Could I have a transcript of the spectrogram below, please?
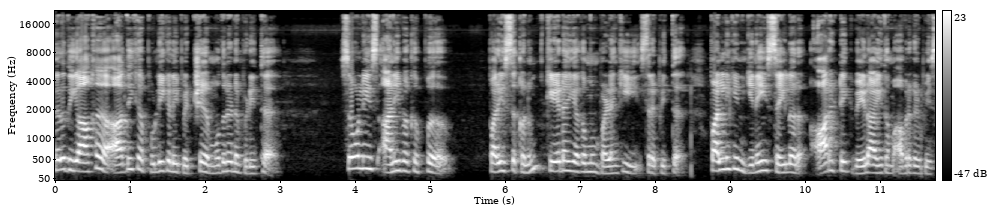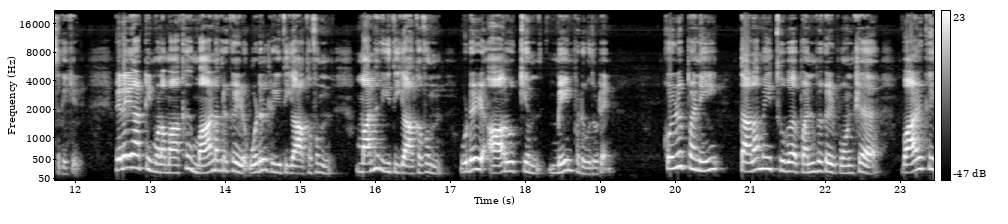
இறுதியாக அதிக புள்ளிகளை பெற்று முதலிடம் பிடித்த சோலிஸ் அணிவகுப்பு பரிசுகளும் கேடயகமும் வழங்கி சிறப்பித்து பள்ளியின் இணை செயலர் ஆர்டெக் வேலாயுதம் அவர்கள் பேசுகையில் விளையாட்டின் மூலமாக மாணவர்கள் உடல் ரீதியாகவும் மன ரீதியாகவும் உடல் ஆரோக்கியம் மேம்படுவதுடன் குழுப்பணி தலைமைத்துவ பண்புகள் போன்ற வாழ்க்கை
